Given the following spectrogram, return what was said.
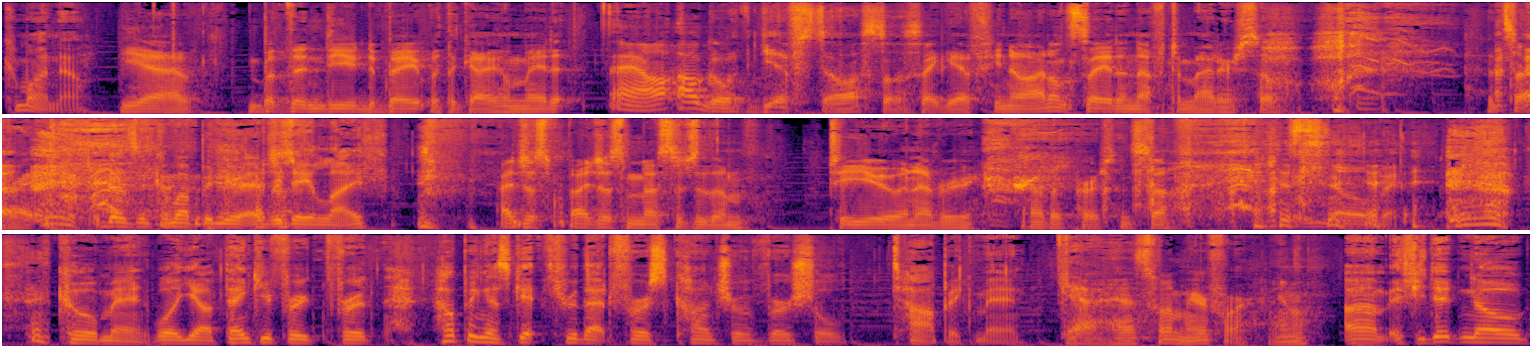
come on now. Yeah, but then do you debate with the guy who made it? Eh, I'll, I'll go with GIF still. I'll still say GIF. You know, I don't say it enough to matter, so it's all right. It doesn't come up in your everyday life. I just I just message them to you and every other person. So no, man. Cool, man. Well, yeah, thank you for for helping us get through that first controversial topic, man. yeah, that's what I'm here for. You know. Um, if you didn't know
